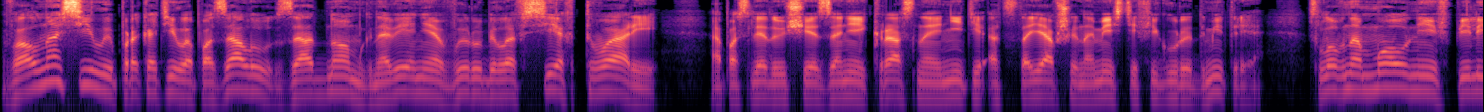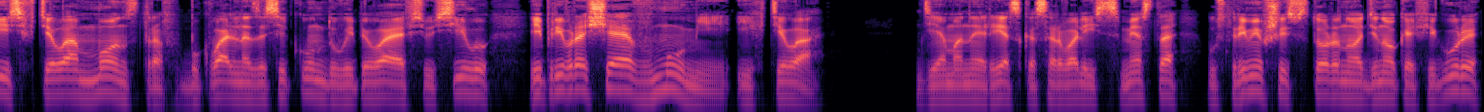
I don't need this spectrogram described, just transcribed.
Волна силы прокатила по залу, за одно мгновение вырубила всех тварей, а последующие за ней красные нити, отстоявшей на месте фигуры Дмитрия, словно молнии впились в тела монстров, буквально за секунду выпивая всю силу и превращая в мумии их тела. Демоны резко сорвались с места, устремившись в сторону одинокой фигуры,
